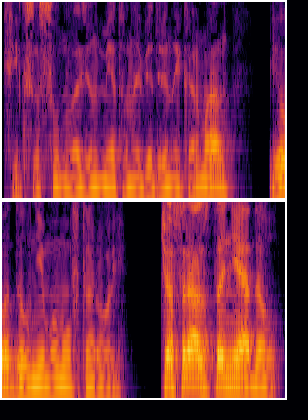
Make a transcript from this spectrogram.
Фикса сунул один метр на бедренный карман и отдал немому второй. Че сразу-то не дал?»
